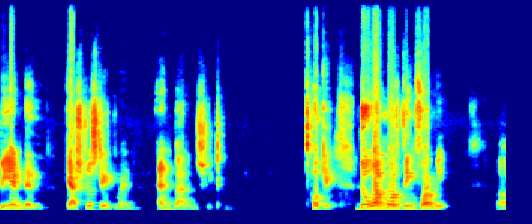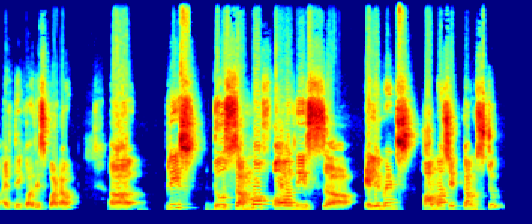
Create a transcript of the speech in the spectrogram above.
p&l cash flow statement and balance sheet. Okay do one more thing for me. Uh, i'll take all this part out. Uh, please do sum of all these uh, elements how much it comes to.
